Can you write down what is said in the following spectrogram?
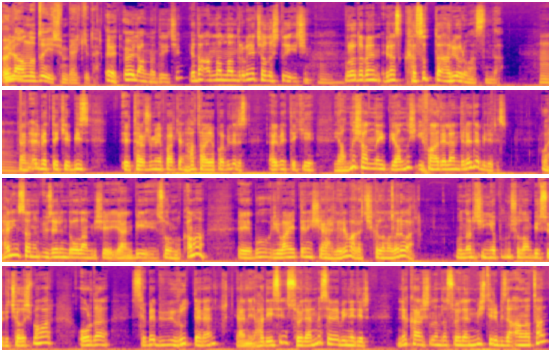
Öyle anladığı için belki de. Evet öyle anladığı için ya da anlamlandırmaya çalıştığı için. Burada ben biraz kasıt da arıyorum aslında. Hı. Yani elbette ki biz e, tercüme yaparken hata yapabiliriz. Elbette ki yanlış anlayıp yanlış ifadelendirebiliriz. Bu her insanın üzerinde olan bir şey yani bir sorumluluk ama e, bu rivayetlerin şerhleri var, açıklamaları var. Bunlar için yapılmış olan bir sürü çalışma var. Orada sebebi vürut denen yani hadisin söylenme sebebi nedir? Ne karşılığında söylenmiştir bize anlatan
